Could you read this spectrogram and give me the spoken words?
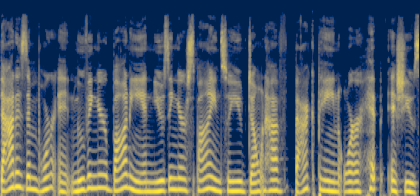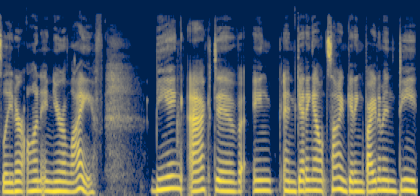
That is important. Moving your body and using your spine so you don't have back pain or hip issues later on in your life being active in, and getting outside, getting vitamin D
